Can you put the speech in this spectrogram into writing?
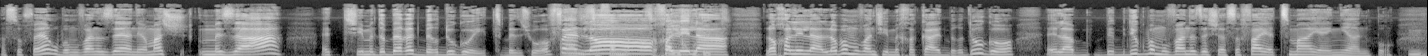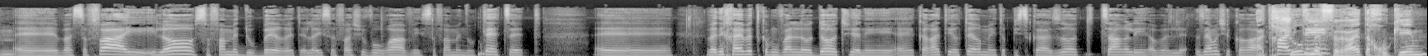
הסופר, ובמובן הזה אני ממש מזהה את שהיא מדברת ברדוגואית באיזשהו אופן, אה, לא שפה- שפה חלילה... ייחודית. לא חלילה, לא במובן שהיא מחקה את ברדוגו, אלא בדיוק במובן הזה שהשפה היא עצמה היא העניין פה. מהמם. אה, והשפה היא, היא לא שפה מדוברת, אלא היא שפה שבורה והיא שפה מנותצת. אה, ואני חייבת כמובן להודות שאני אה, קראתי יותר מאת הפסקה הזאת, צר לי, אבל זה מה שקרה. את שוב מפרה את החוקים?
